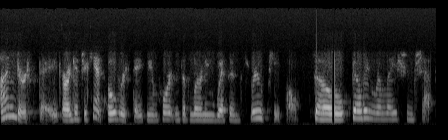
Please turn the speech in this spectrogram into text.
understate, or I guess you can't overstate the importance of learning with and through people. So building relationships,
